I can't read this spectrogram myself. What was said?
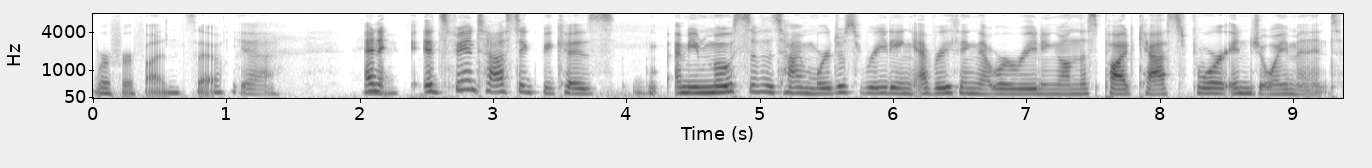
were for fun. So, Yeah. And it's fantastic because, I mean, most of the time we're just reading everything that we're reading on this podcast for enjoyment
